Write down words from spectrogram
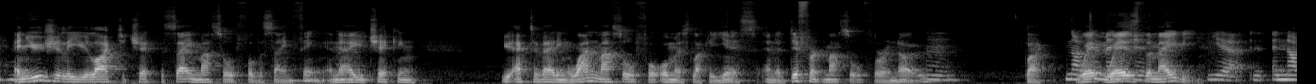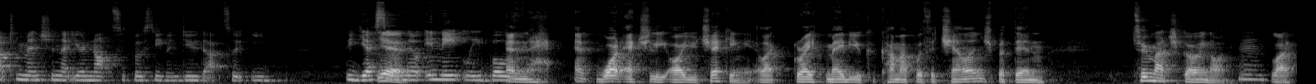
Mm-hmm. And usually you like to check the same muscle for the same thing. And now mm-hmm. you're checking, you're activating one muscle for almost like a yes and a different muscle for a no. Mm. Like, Not where, to where's the maybe? Yeah, and, and not to mention that you're not supposed to even do that. So you, the yes Yeah. and the no innately both. and and what actually are you checking like great maybe you could come up with a challenge but then too much going on like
